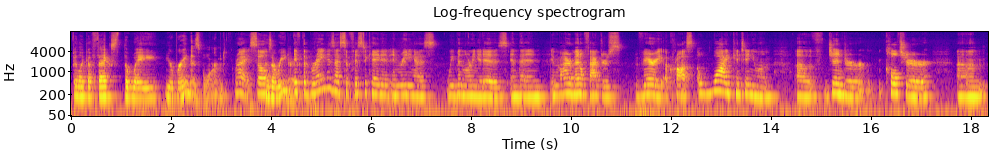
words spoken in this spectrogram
feel like, affects the way your brain is formed Right. So, as a reader. if the brain is as sophisticated in reading as we've been learning it is, and then environmental factors vary across a wide continuum of gender, culture, um,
